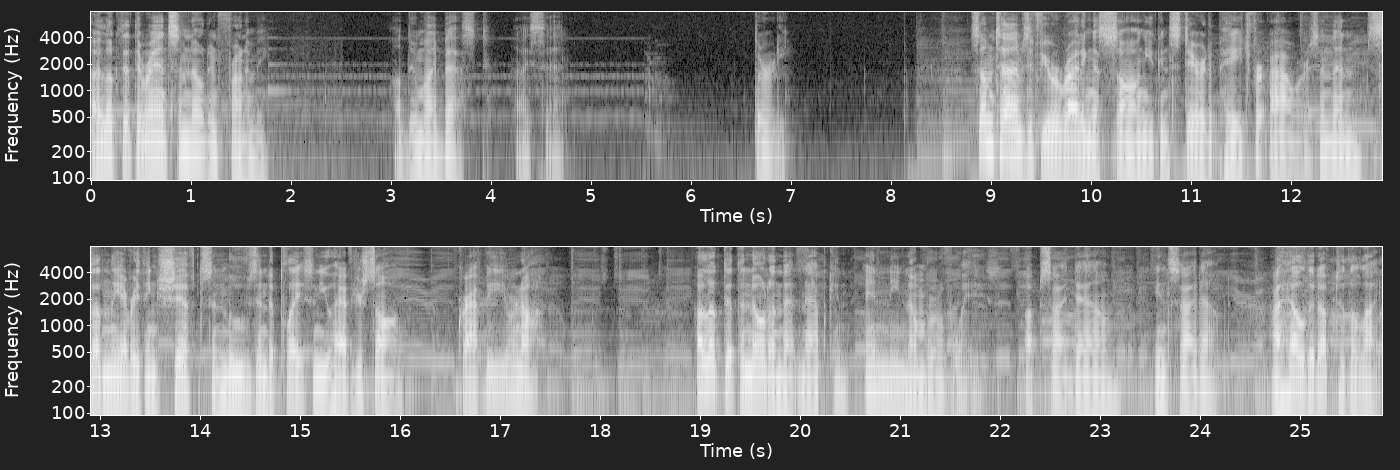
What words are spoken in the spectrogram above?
I looked at the ransom note in front of me. I'll do my best, I said. 30. Sometimes, if you're writing a song, you can stare at a page for hours, and then suddenly everything shifts and moves into place, and you have your song, crappy or not. I looked at the note on that napkin any number of ways upside down, inside out. I held it up to the light.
